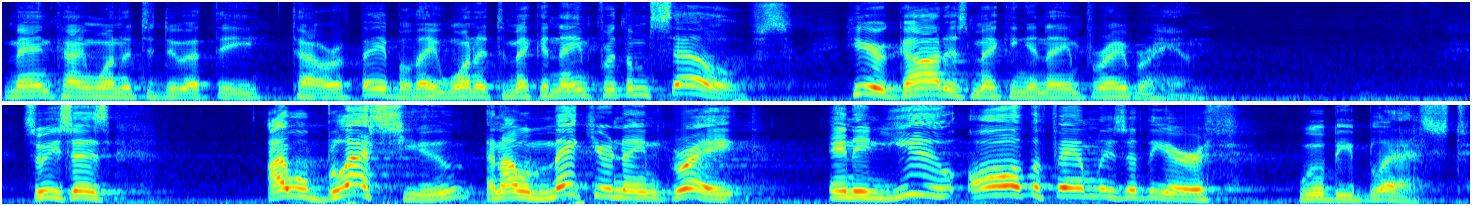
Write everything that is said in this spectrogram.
mankind wanted to do at the Tower of Babel. They wanted to make a name for themselves. Here, God is making a name for Abraham. So he says, I will bless you, and I will make your name great, and in you all the families of the earth will be blessed.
